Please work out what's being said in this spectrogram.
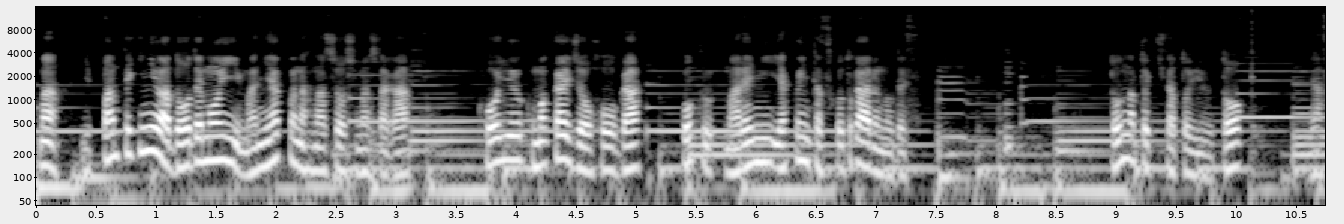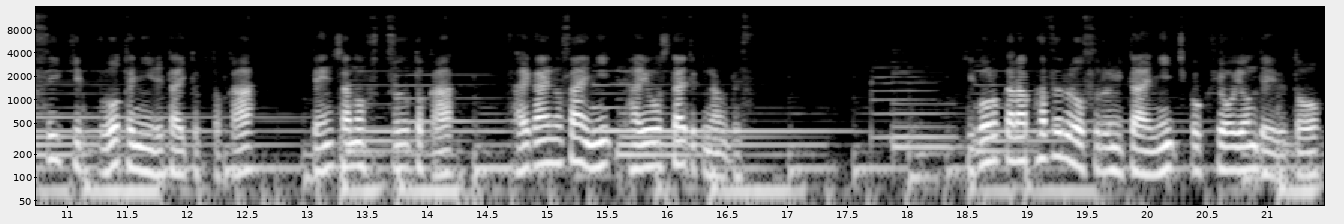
まあ一般的にはどうでもいいマニアックな話をしましたがこういう細かい情報がごく稀に役に立つことがあるのです。どんな時かというと安い切符を手に入れたい時とか電車の普通とか災害の際に対応したい時なのです。日頃からパズルをするみたいに時刻表を読んでいると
